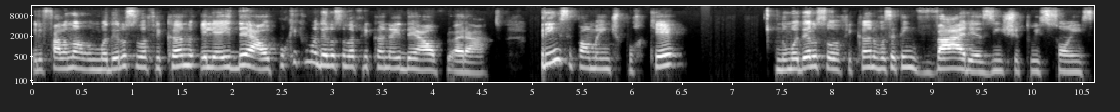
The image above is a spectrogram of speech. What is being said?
Ele fala, não, o modelo sul-africano ele é ideal. Por que, que o modelo sul-africano é ideal para o Arato? Principalmente porque no modelo sul-africano você tem várias instituições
